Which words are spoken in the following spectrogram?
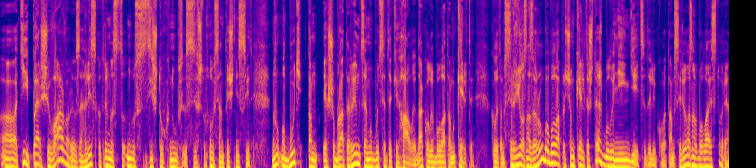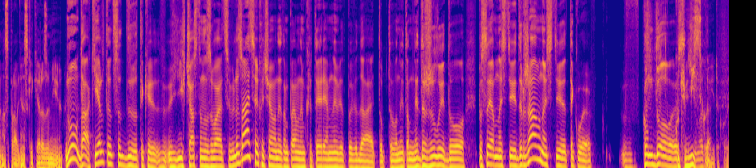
а, ті перші варвари, взагалі, з котрими ну, зіштовхнув, зіштовхнувся античний світ? Ну, мабуть, там, якщо брати Рим, це мабуть все таки Гали, да, коли була там Кельти, коли там серйозна заруба була, причому кельти ж теж були не індійці далеко. Там серйозна була історія, насправді, наскільки я розумію. Ну так, кельти це таке, їх часто називають цивілізацією, хоча вони там певним критеріям не відповідають. Тобто вони там не дожили до писемності і державності такої кондовою. Кучміської такої,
